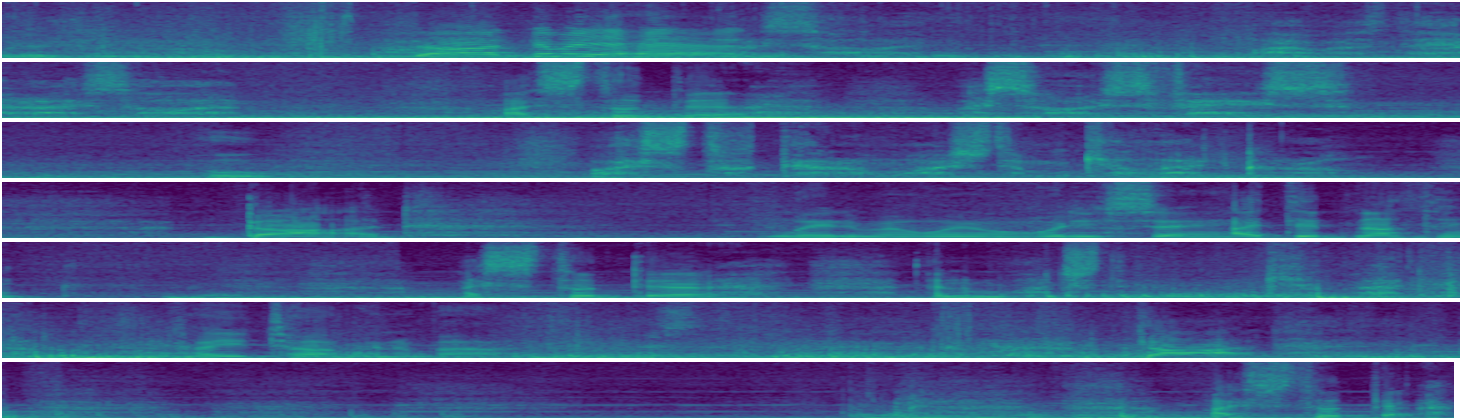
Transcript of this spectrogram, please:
You all right? Dodd, give me a I hand. I saw it. I was there. I saw him. I stood there. I saw his face. Who? I stood there and watched him kill that girl. Dodd. Wait a minute, wait a minute. What are you saying? I did nothing. I stood there and watched him kill that girl. What are you talking about? Dodd. I stood there.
